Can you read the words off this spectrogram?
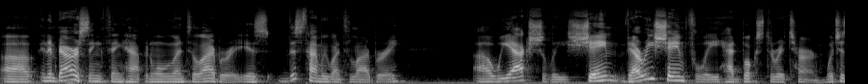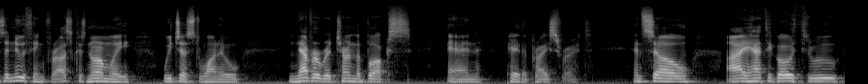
uh, an embarrassing thing happened when we went to the library. Is this time we went to the library, uh, we actually shame very shamefully had books to return, which is a new thing for us because normally we just want to never return the books and pay the price for it. And so I had to go through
